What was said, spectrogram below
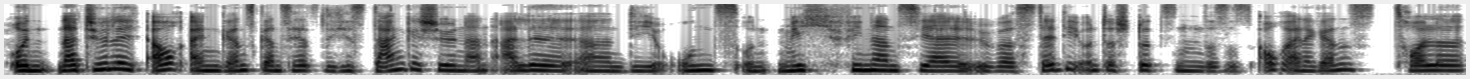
Und natürlich auch ein ganz, ganz herzliches Dankeschön an alle, äh, die uns und mich finanziell über Steady unterstützen. Das ist auch eine ganz tolle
